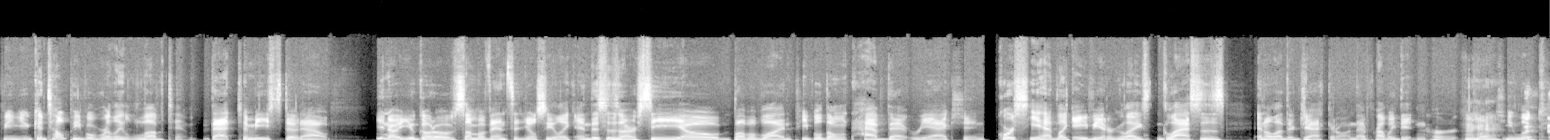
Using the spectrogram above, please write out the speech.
you could tell people really loved him. That to me stood out you know, you go to some events and you'll see like, and this is our CEO, blah blah blah, and people don't have that reaction. Of course, he had like aviator gla- glasses and a leather jacket on. That probably didn't hurt. much. he looked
